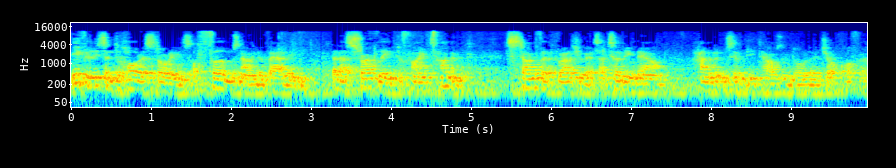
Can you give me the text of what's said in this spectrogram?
if you listen to horror stories of firms now in the valley that are struggling to find talent, Stanford graduates are turning down $170,000 job offer,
